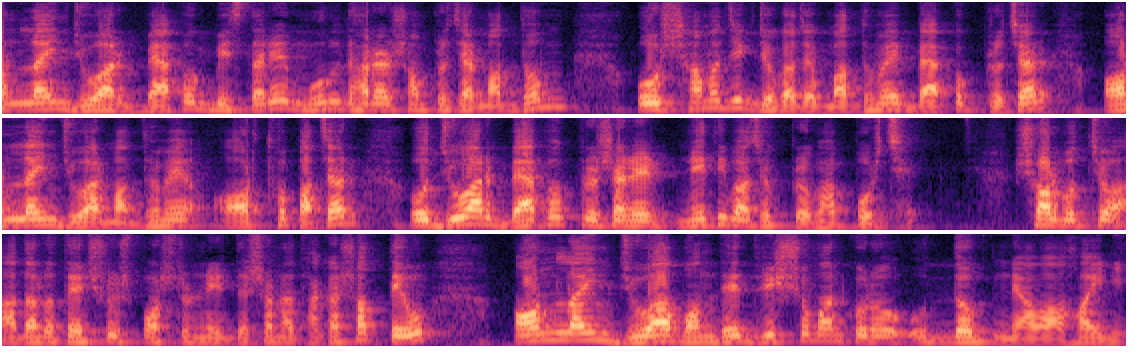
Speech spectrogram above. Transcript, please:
অনলাইন জুয়ার ব্যাপক বিস্তারে মূলধারার সম্প্রচার মাধ্যম ও সামাজিক যোগাযোগ মাধ্যমে ব্যাপক প্রচার, অনলাইন জুয়ার মাধ্যমে অর্থ পাচার ও জুয়ার ব্যাপক প্রসারের নেতিবাচক প্রভাব পড়ছে। সর্বোচ্চ আদালতের সুস্পষ্ট নির্দেশনা থাকা সত্ত্বেও অনলাইন জুয়া বন্ধে দৃশ্যমান কোনো উদ্যোগ নেওয়া হয়নি।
